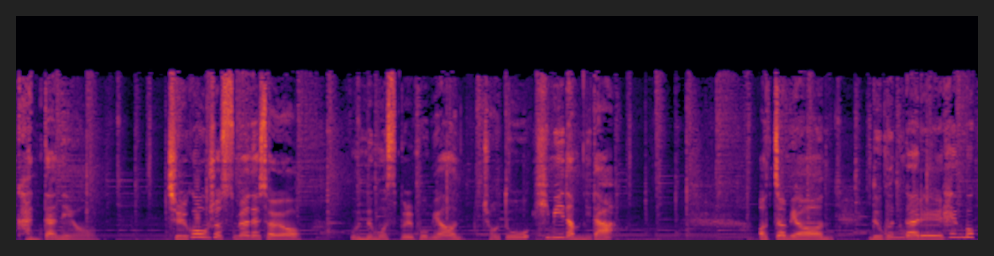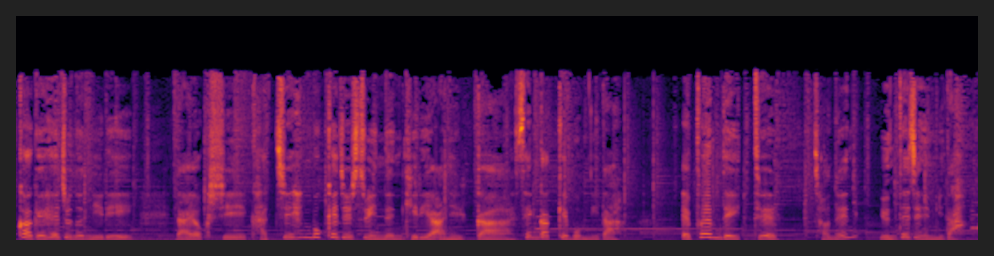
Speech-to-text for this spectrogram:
간단해요. 즐거우셨으면 해서요. 웃는 모습을 보면 저도 힘이 납니다. 어쩌면 누군가를 행복하게 해주는 일이 나 역시 같이 행복해질 수 있는 길이 아닐까 생각해 봅니다. FM데이트, 저는 윤태진입니다.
